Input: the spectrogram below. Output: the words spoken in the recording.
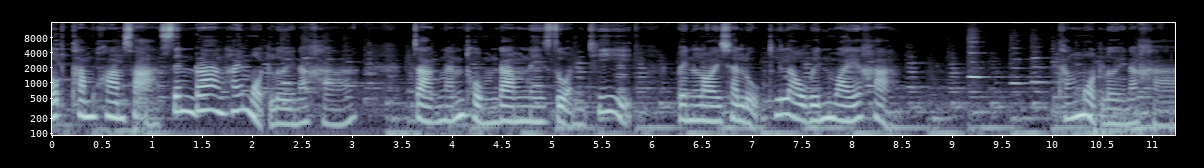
ลบทำความสะอาดเส้นร่างให้หมดเลยนะคะ จากนั้นถมดำในส่วนที่เป็นรอยฉลุที่เราเว้นไว้ค่ะ ทั้งหมดเลยนะคะ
